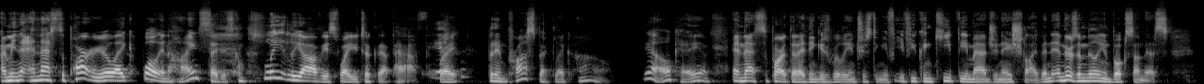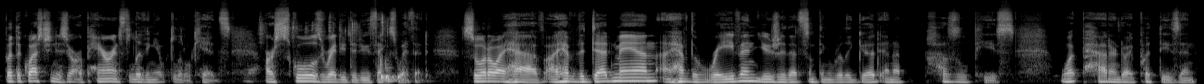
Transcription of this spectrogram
I mean, and that's the part where you're like, well, in hindsight, it's completely obvious why you took that path, right? But in prospect, like, oh, yeah, okay. And that's the part that I think is really interesting. If, if you can keep the imagination alive, and, and there's a million books on this, but the question is are parents living it with little kids? Are schools ready to do things with it? So, what do I have? I have the Dead Man, I have the Raven. Usually that's something really good, and a puzzle piece. What pattern do I put these in?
